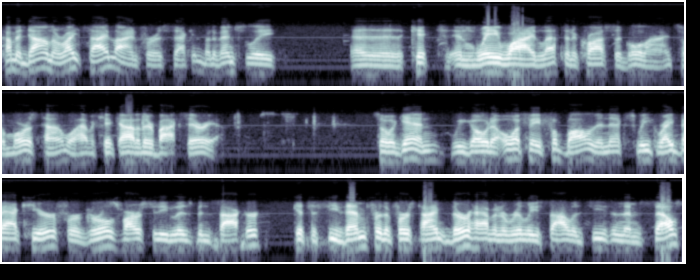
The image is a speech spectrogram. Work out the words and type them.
coming down the right sideline for a second, but eventually uh, kicked and way wide left and across the goal line. So Morristown will have a kick out of their box area. So again, we go to OFA football, and the next week right back here for girls varsity Lisbon soccer. Get to see them for the first time. They're having a really solid season themselves.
